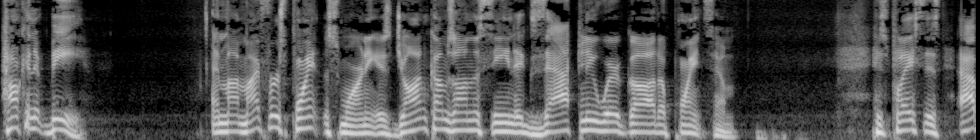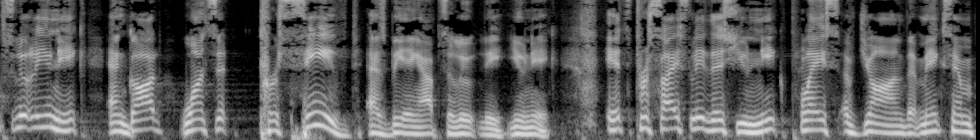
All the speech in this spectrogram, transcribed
how can it be? And my, my first point this morning is John comes on the scene exactly where God appoints him. His place is absolutely unique and God wants it perceived as being absolutely unique. It's precisely this unique place of John that makes him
